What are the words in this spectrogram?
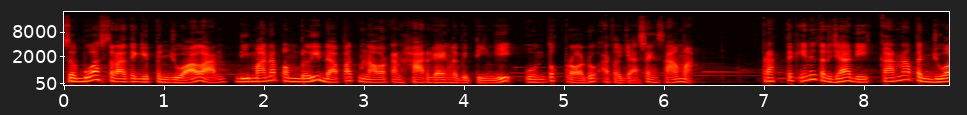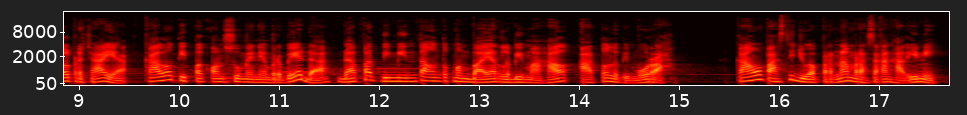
Sebuah strategi penjualan di mana pembeli dapat menawarkan harga yang lebih tinggi untuk produk atau jasa yang sama. Praktik ini terjadi karena penjual percaya kalau tipe konsumen yang berbeda dapat diminta untuk membayar lebih mahal atau lebih murah. Kamu pasti juga pernah merasakan hal ini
